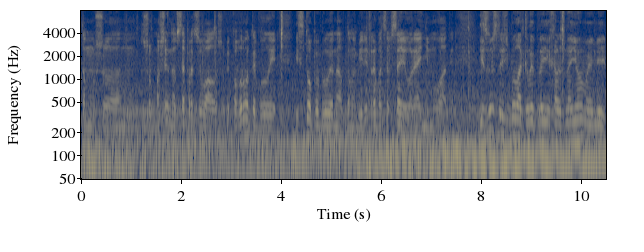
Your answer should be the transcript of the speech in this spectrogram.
тому що ну, щоб машина все працювала, щоб і повороти були, і стопи були на автомобілі, треба це все його реанімувати. І зустріч була, коли приїхав знайомий мій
